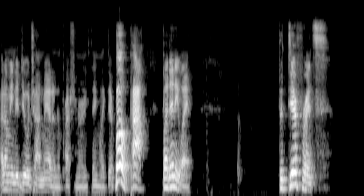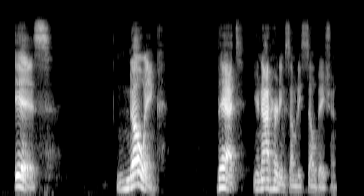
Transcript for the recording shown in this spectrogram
I don't mean to do a John Madden impression or anything like that. Boom, pow. But anyway, the difference is knowing that you're not hurting somebody's salvation.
